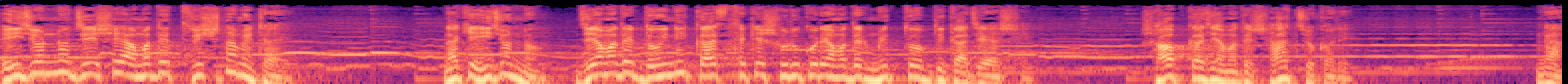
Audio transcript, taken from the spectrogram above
এই জন্য যে সে আমাদের তৃষ্ণা মেটায় নাকি এই জন্য যে আমাদের দৈনিক কাজ থেকে শুরু করে আমাদের মৃত্যু অবধি কাজে আসে? সব কাজে আমাদের সাহায্য করে। না,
